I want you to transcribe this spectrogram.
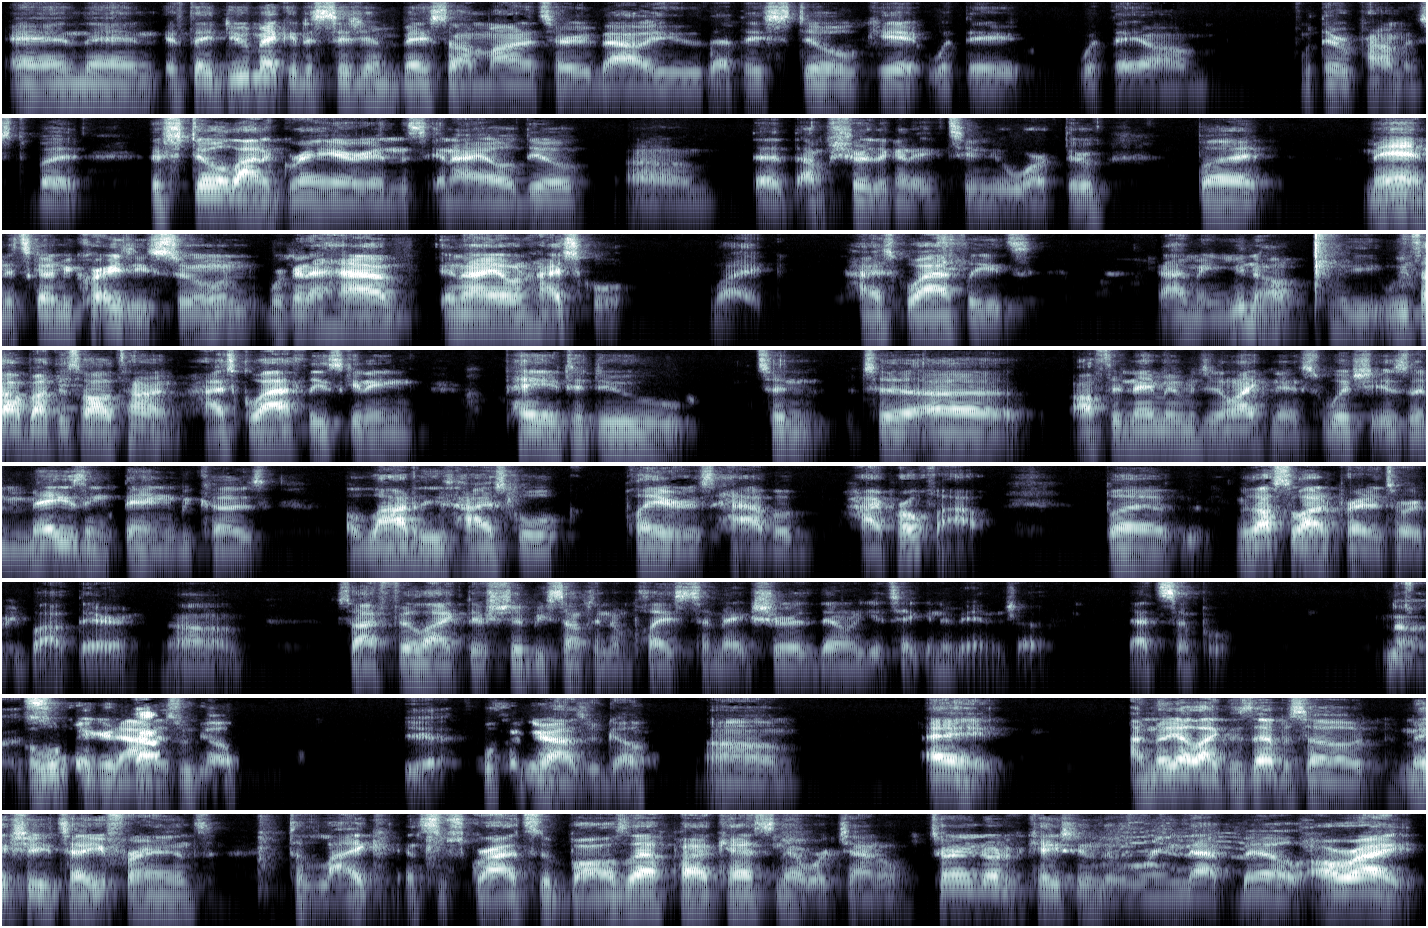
and then if they do make a decision based on monetary value, that they still get what they what they um what they were promised. But there's still a lot of gray area in this NIL deal um, that I'm sure they're going to continue to work through. But man, it's going to be crazy soon. We're going to have NIL in high school, like high school athletes I mean, you know, we, we talk about this all the time. High school athletes getting paid to do to to uh off their name, image, and likeness, which is an amazing thing because a lot of these high school players have a high profile, but there's also a lot of predatory people out there. Um, so I feel like there should be something in place to make sure they don't get taken advantage of. That's simple. No, But we'll figure it out as we go. Yeah. We'll figure it out as we go. Um, hey, I know y'all like this episode. Make sure you tell your friends to like and subscribe to the Ballislife Podcast Network channel. Turn your notifications and ring that bell. All right.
